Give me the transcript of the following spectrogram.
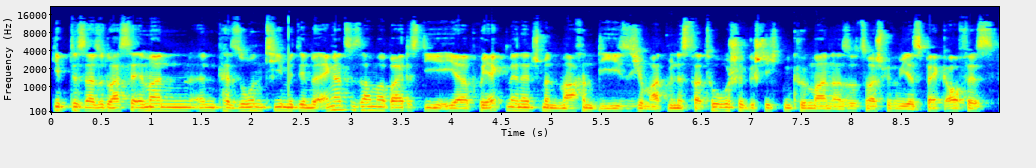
gibt es, also du hast ja immer ein, ein Personenteam, mit dem du enger zusammenarbeitest, die eher Projektmanagement machen, die sich um administratorische Geschichten kümmern, also zum Beispiel wie das Backoffice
